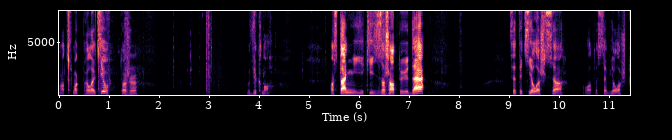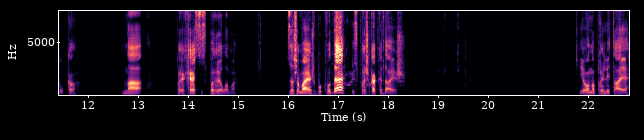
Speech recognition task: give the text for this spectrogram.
От, смок прилетів, теж в вікно. Останній якийсь зажатою Д. Це ти тілишся, от ось ця біла штука, на перехресті з перилами. Зажимаєш букву Д і з прыжка кидаєш. І воно прилітає.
